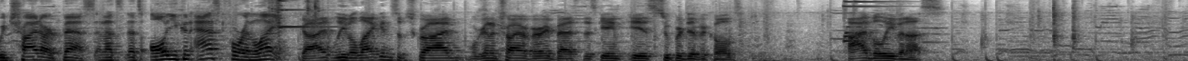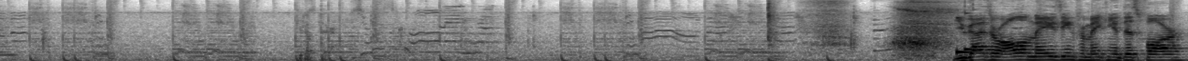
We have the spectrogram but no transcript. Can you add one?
we tried our best, and that's that's all you can ask for in life. Guys, leave a like and subscribe. We're gonna try our very best. This game is super difficult. I believe in us. You guys are all amazing for making it this far.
